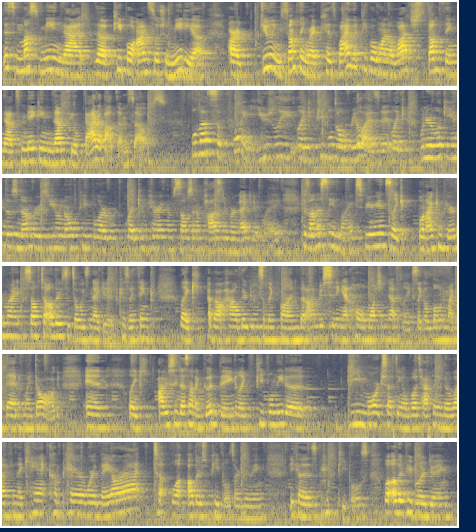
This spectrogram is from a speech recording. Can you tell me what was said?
This must mean that the people on social media are doing something right because why would people want to watch something that's making them feel bad about themselves? Well, that's the point. Usually, like, people don't realize it. Like, when you're looking at those numbers, you don't know if people are, like, comparing themselves in a positive or negative way. Because honestly, in my experience, like, when I compare to myself to others, it's always negative. Because I think, like, about how they're doing something fun, but I'm just sitting at home watching Netflix, like, alone in my bed with my dog. And, like, obviously, that's not a good thing. Like, people need to be more accepting of what's happening in their life and they can't compare where they are at to what others people's are doing because people's what other people are doing.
